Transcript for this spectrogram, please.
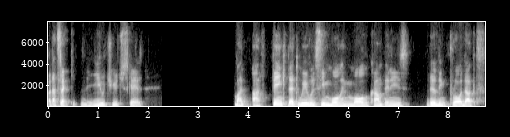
but that's like a huge, huge scale. But I think that we will see more and more companies building products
